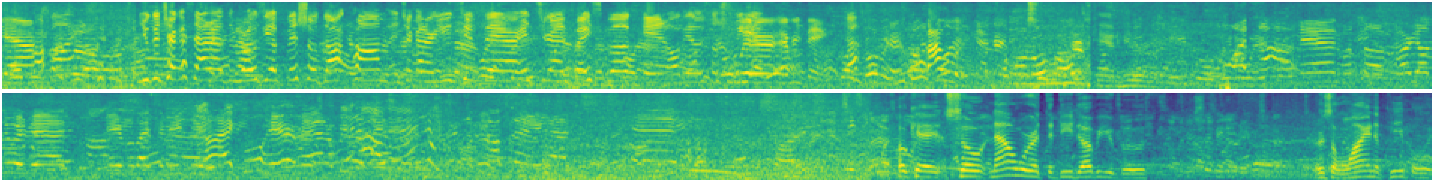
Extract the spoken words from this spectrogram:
Yeah. You can check us out at therosieofficial.com and check out our YouTube there, Instagram, Facebook, and all the other social media. Twitter, everything. Yeah. Follow. Can't hear. What's up, man? What's up? How are y'all doing, man? April, nice to meet you. Hi, cool hair, man. Are we related? Okay, so now we're at the DW booth. There's a line of people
